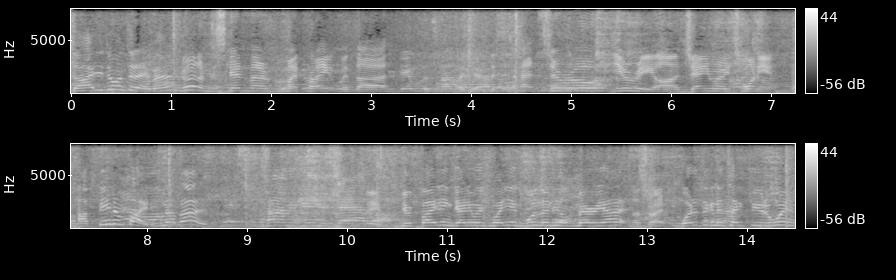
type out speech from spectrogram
So how you doing today, man? Good. I'm just getting ready for my fight with uh, Tatsuro Iri on January 20th. I've seen him fight. He's not bad. You're fighting January 20th, Woodland Hills Marriott. That's right. What is it going to take for you to win?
